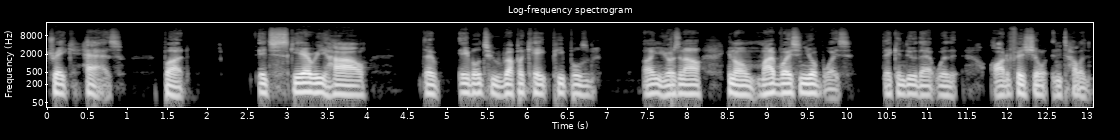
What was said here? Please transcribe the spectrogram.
Drake has. But it's scary how they're able to replicate people's uh, yours and now, you know, my voice and your voice. They can do that with artificial intelligence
